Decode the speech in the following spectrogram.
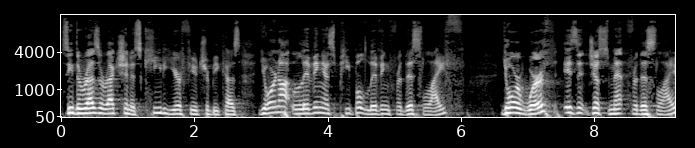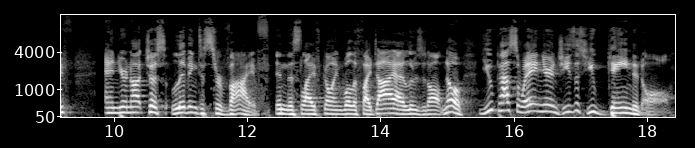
See, the resurrection is key to your future because you're not living as people living for this life. Your worth isn't just meant for this life. And you're not just living to survive in this life, going, well, if I die, I lose it all. No, you pass away and you're in Jesus, you gain it all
